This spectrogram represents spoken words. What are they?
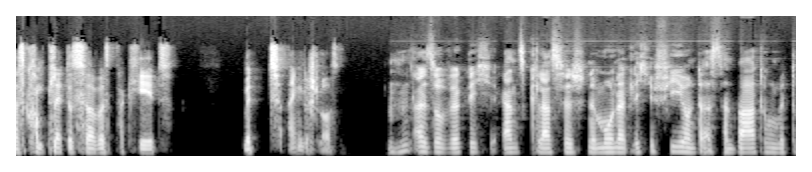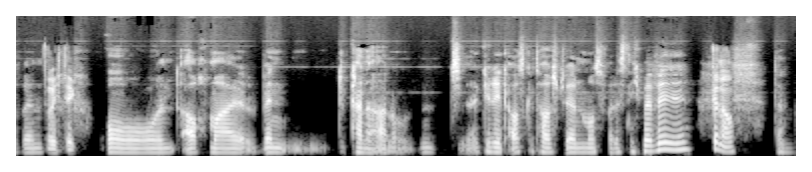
das komplette Servicepaket mit eingeschlossen. Mhm, also wirklich ganz klassisch eine monatliche Fee und da ist dann Wartung mit drin. Richtig. Und auch mal, wenn, keine Ahnung, ein Gerät ausgetauscht werden muss, weil es nicht mehr will. Genau. Dann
